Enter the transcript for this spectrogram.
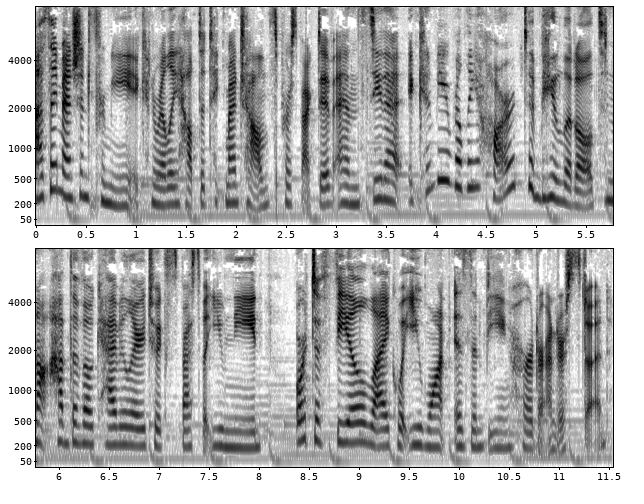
As I mentioned, for me, it can really help to take my child's perspective and see that it can be really hard to be little, to not have the vocabulary to express what you need, or to feel like what you want isn't being heard or understood.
